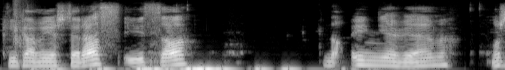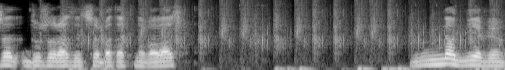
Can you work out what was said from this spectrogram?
Klikamy jeszcze raz i co? No i nie wiem. Może dużo razy trzeba tak nawalać? No nie wiem.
